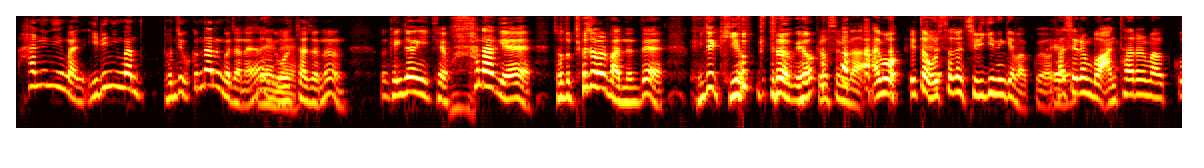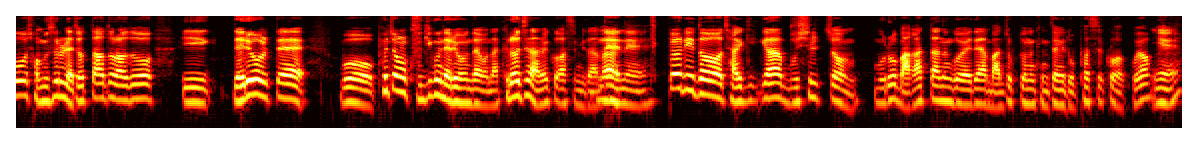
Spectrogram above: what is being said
한 이닝만, 1이닝만 던지고 끝나는 거잖아요. 네, 올스타전은. 굉장히 이렇게 환하게 저도 표정을 봤는데 굉장히 귀엽더라고요. 그렇습니다. 아니 뭐 일단 올스타전 즐기는 게 맞고요. 네. 사실은 뭐 안타를 맞고 점수를 내줬다 하더라도 이 내려올 때 뭐 표정을 구기고 내려온다거나 그러진 않을 것 같습니다만 네네. 특별히 더 자기가 무실점으로 막았다는 거에 대한 만족도는 굉장히 높았을 것 같고요. 예.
